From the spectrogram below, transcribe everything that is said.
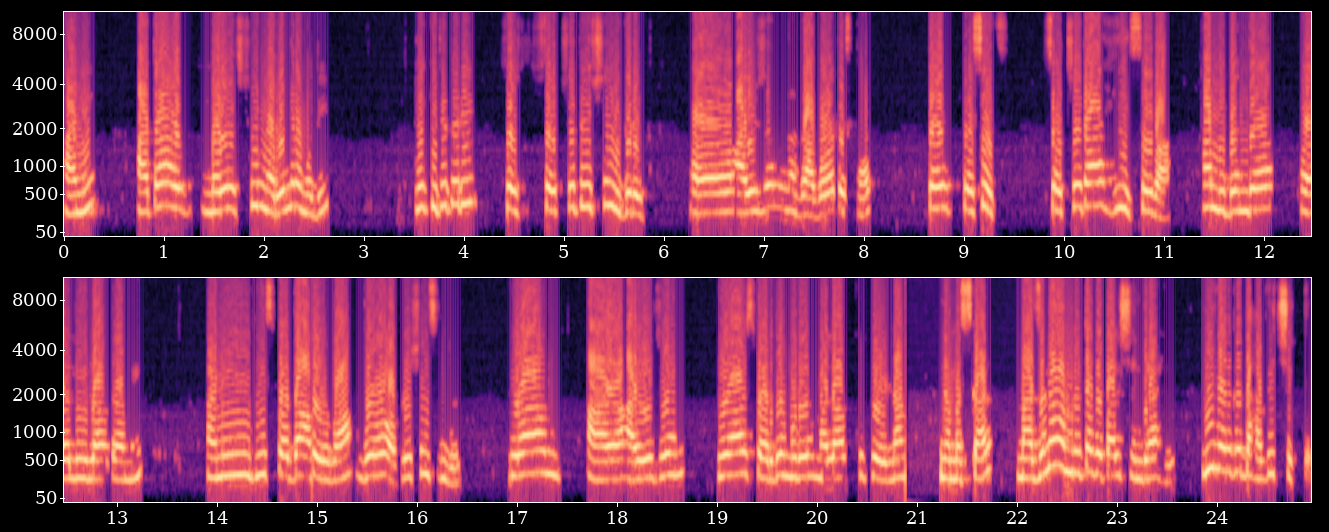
आणि आता नरे श्री नरेंद्र मोदी हे कितीतरी स्व- स्वच्छतेशी निगडीत आयोजन राबवत असतात. तर तसेच स्वच्छता ही सेवा हा निबंध लिहिला होता मी आणि ही स्पर्धा सेवा व ऑपरेशन सिंधू या आयोजन या स्पर्धेमुळे मला खूप प्रेरणा नमस्कार. माझं नाव अमृता गोपाल शिंदे आहे. मी वर्ग दहावीत शिकते.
